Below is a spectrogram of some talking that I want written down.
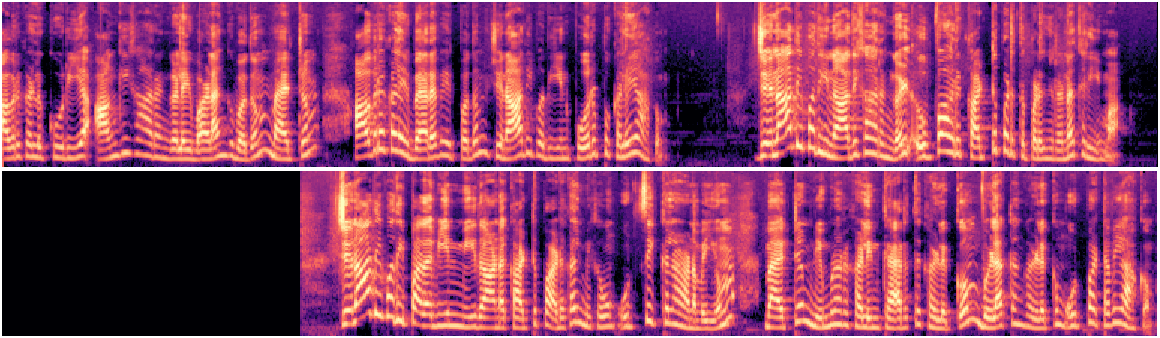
அவர்களுக்குரிய அங்கீகாரங்களை வழங்குவதும் மற்றும் அவர்களை வரவேற்பதும் ஜனாதிபதியின் பொறுப்புகளே ஆகும். ஜனாதிபதியின் அதிகாரங்கள் எவ்வாறு கட்டுப்படுத்தப்படுகின்றன தெரியுமா? ஜனாதிபதி பதவியின் மீதான கட்டுப்பாடுகள் மிகவும் உட்சிக்கலானவையும் மற்றும் நிபுணர்களின் கருத்துக்களுக்கும் விளக்கங்களுக்கும் உட்பட்டவையாகும்.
